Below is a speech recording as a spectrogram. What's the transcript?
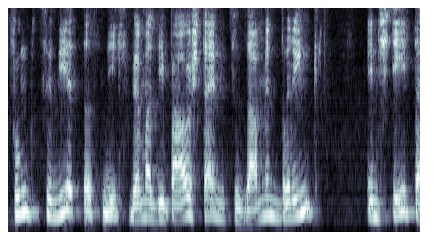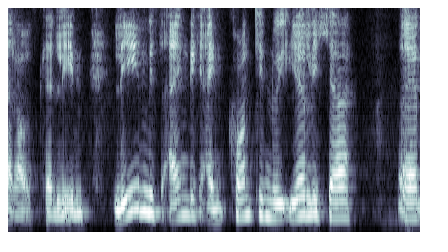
funktioniert das nicht. Wenn man die Bausteine zusammenbringt, entsteht daraus kein Leben. Leben ist eigentlich ein kontinuierlicher äh,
